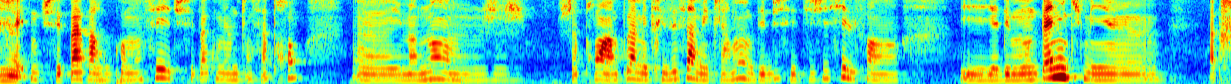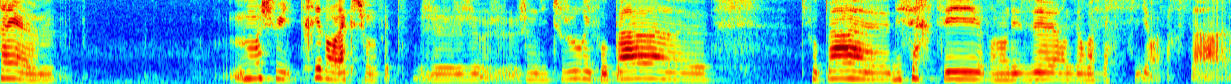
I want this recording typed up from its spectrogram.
Ouais. Donc tu sais pas par où commencer, et tu sais pas combien de temps ça prend. Et maintenant, je- j'apprends un peu à maîtriser ça, mais clairement, au début, c'est difficile. Enfin, il y a des moments de panique, mais euh, après, euh, moi, je suis très dans l'action, en fait. Je, je- je- je me dis toujours, il faut pas... euh, il faut pas disserter pendant des heures en disant on va faire ci, on va faire ça.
